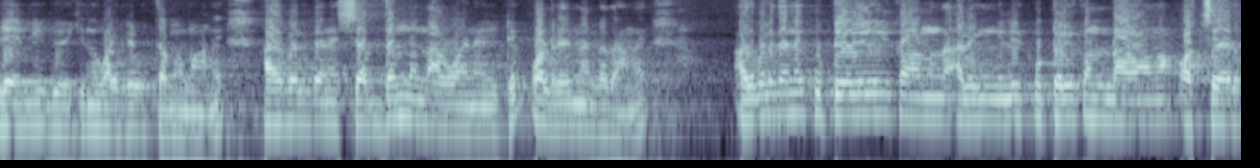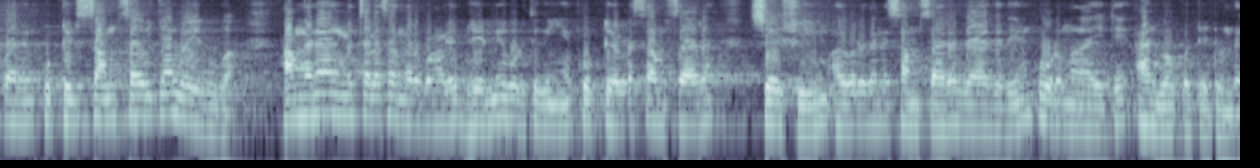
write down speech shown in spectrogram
ബ്രഹ്മി ഉപയോഗിക്കുന്നത് വളരെ ഉത്തമമാണ്. അതുപോലെ തന്നെ ശബ്ദം നന്നാകുവാനായിട്ട് വളരെ നല്ലതാണ്. അതുപോലെ തന്നെ കുട്ടികളിൽ കാണുന്ന അല്ലെങ്കിൽ കുട്ടികൾക്ക് ഉണ്ടാകുന്ന ഒച്ചയെടുപ്പ് അല്ലെങ്കിൽ കുട്ടികൾ സംസാരിക്കാൻ വൈകുക. അങ്ങനെയുള്ള ചില സന്ദർഭങ്ങളിൽ ഭ്രമി കൊടുത്തു കഴിഞ്ഞാൽ കുട്ടികളുടെ സംസാര ശേഷിയും അതുപോലെ തന്നെ സംസാര വേഗതയും കൂടുന്നതായിട്ട് അനുഭവപ്പെട്ടിട്ടുണ്ട്.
